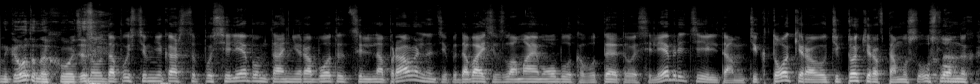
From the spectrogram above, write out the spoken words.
на кого-то находят. Ну, допустим, мне кажется, по селебам-то они работают целенаправленно, типа, давайте взломаем облако вот этого селебрити или там тиктокера, у тиктокеров там условных, да.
